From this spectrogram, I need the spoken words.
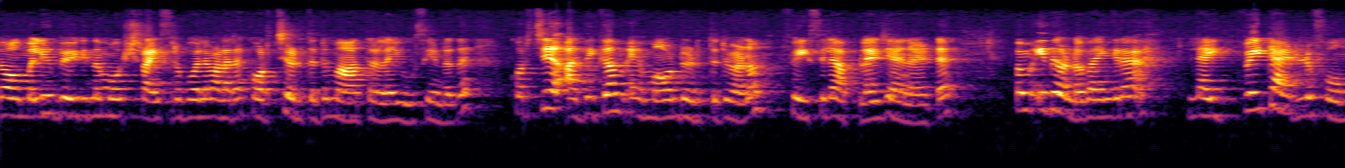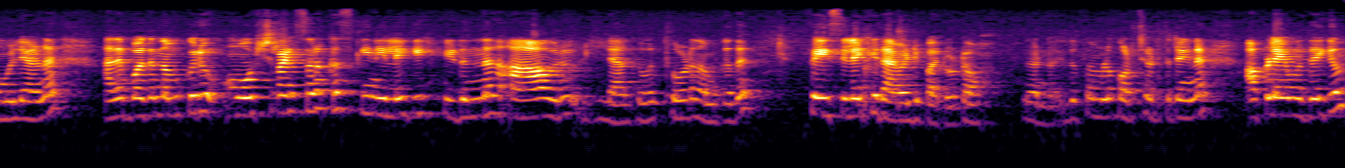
നോർമലി ഉപയോഗിക്കുന്ന മോയ്സ്ചറൈസർ പോലെ വളരെ കുറച്ച് എടുത്തിട്ട് മാത്രമല്ല യൂസ് ചെയ്യേണ്ടത്. കുറച്ച് അധികം എമൗണ്ട് എടുത്തിട്ട് വേണം ഫേസിൽ അപ്ലൈ ചെയ്യാനായിട്ട്. അപ്പം ഇത് കണ്ടോ ഭയങ്കര ലൈറ്റ് വെയിറ്റ് ആയിട്ടുള്ള ഫോമുലയാണ് അതേപോലെ തന്നെ നമുക്കൊരു മോയ്സ്ചറൈസർ ഒക്കെ സ്കിന്നിലേക്ക് ഇടുന്ന ആ ഒരു ലഘുവത്തോടെ നമുക്കിത് ഫേസിലേക്ക് ഇടാൻ വേണ്ടി പറ്റും കേട്ടോ ഇതുണ്ടോ ഇതിപ്പോൾ നമ്മൾ കുറച്ച് എടുത്തിട്ട് ഇങ്ങനെ അപ്ലൈ ചെയ്യുമ്പോഴത്തേക്കും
